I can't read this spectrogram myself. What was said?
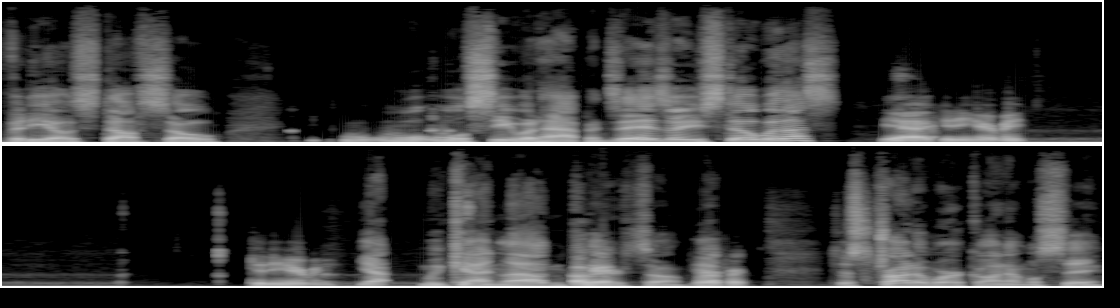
video stuff, so we'll, we'll see what happens. Is are you still with us? Yeah, can you hear me? Can you hear me? Yeah, we can loud and Okay, clear. So yep, Perfect. just try to work on it. We'll see.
